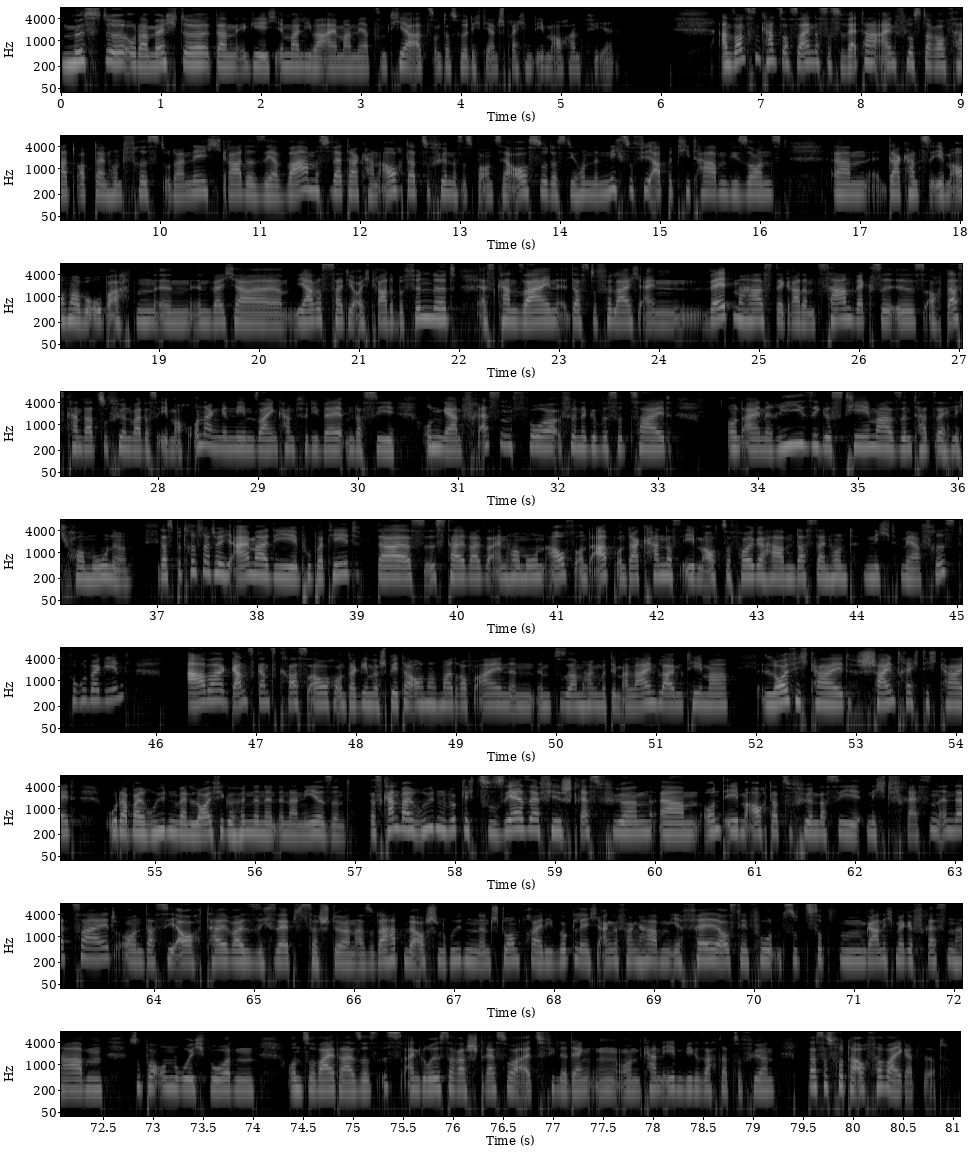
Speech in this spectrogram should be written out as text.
müsste oder möchte, dann gehe ich immer lieber einmal mehr zum Tierarzt und das würde ich dir entsprechend eben auch empfehlen. Ansonsten kann es auch sein, dass das Wetter Einfluss darauf hat, ob dein Hund frisst oder nicht. Gerade sehr warmes Wetter kann auch dazu führen, das ist bei uns ja auch so, dass die Hunde nicht so viel Appetit haben wie sonst. Ähm, da kannst du eben auch mal beobachten, in, in welcher Jahreszeit ihr euch gerade befindet. Es kann sein, dass du vielleicht einen Welpen hast, der gerade im Zahnwechsel ist. Auch das kann dazu führen, weil das eben auch unangenehm sein kann für die Welpen, dass sie ungern fressen vor, für eine gewisse Zeit. Und ein riesiges Thema sind tatsächlich Hormone. Das betrifft natürlich einmal die Pubertät. Das ist teilweise ein Hormon auf und ab und da kann das eben auch zur Folge haben, dass dein Hund nicht mehr frisst vorübergehend. Aber ganz, ganz krass auch, und da gehen wir später auch nochmal drauf ein, in, im Zusammenhang mit dem Alleinbleiben-Thema, Läufigkeit, Scheinträchtigkeit oder bei Rüden, wenn läufige Hündinnen in der Nähe sind. Das kann bei Rüden wirklich zu sehr, sehr viel Stress führen ähm, und eben auch dazu führen, dass sie nicht fressen in der Zeit und dass sie auch teilweise sich selbst zerstören. Also da hatten wir auch schon Rüden in Sturmfrei, die wirklich angefangen haben, ihr Fell aus den Pfoten zu zupfen, gar nicht mehr gefressen haben, super unruhig wurden und so weiter. Also es ist ein größerer Stressor, als viele denken und kann eben, wie gesagt, dazu führen, dass das Futter auch verweigert wird.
